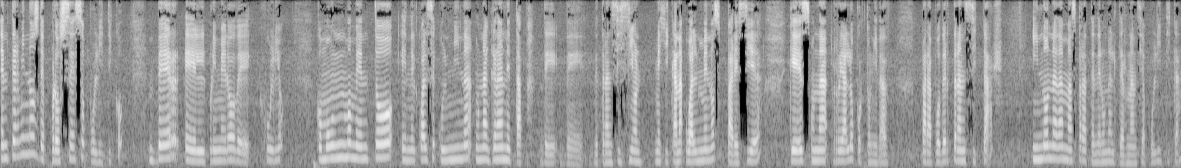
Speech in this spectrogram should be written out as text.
en términos de proceso político, ver el primero de julio como un momento en el cual se culmina una gran etapa de, transición mexicana, o al menos pareciera que es una real oportunidad para poder transitar y no nada más para tener una alternancia política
